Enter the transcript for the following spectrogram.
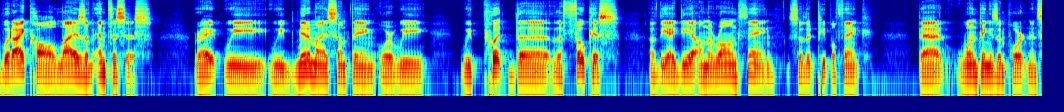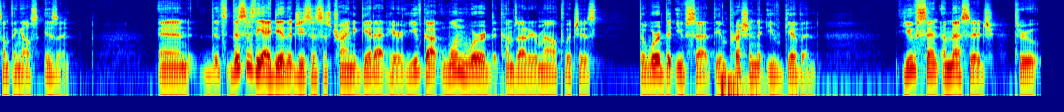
what I call lies of emphasis, right? We we minimize something or we we put the the focus of the idea on the wrong thing so that people think that one thing is important and something else isn't. And this this is the idea that Jesus is trying to get at here. You've got one word that comes out of your mouth, which is the word that you've said, the impression that you've given. You've sent a message through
